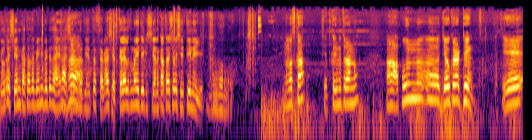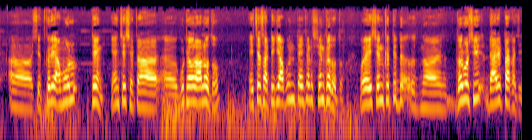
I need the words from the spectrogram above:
तो तर शेणखताचा बेनिफिटच आहे ना. शेणखत हे तर सगळ्या शेतकऱ्यालाच माहिती आहे की शेणखताशिवाय शेती नाहीये. बरोबर. नमस्कार शेतकरी मित्रांनो. हा, आपण अ, जयवकडा ठेंग हे अ, शेतकरी अमोल ठेंग यांच्या शेता अ, गुठ्यावर आलो होतो. याच्यासाठी की आपण त्यांच्याकडे शेणखत होतं. व हे शेणखत ते द- दरवर्षी डायरेक्ट टाकायचे.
